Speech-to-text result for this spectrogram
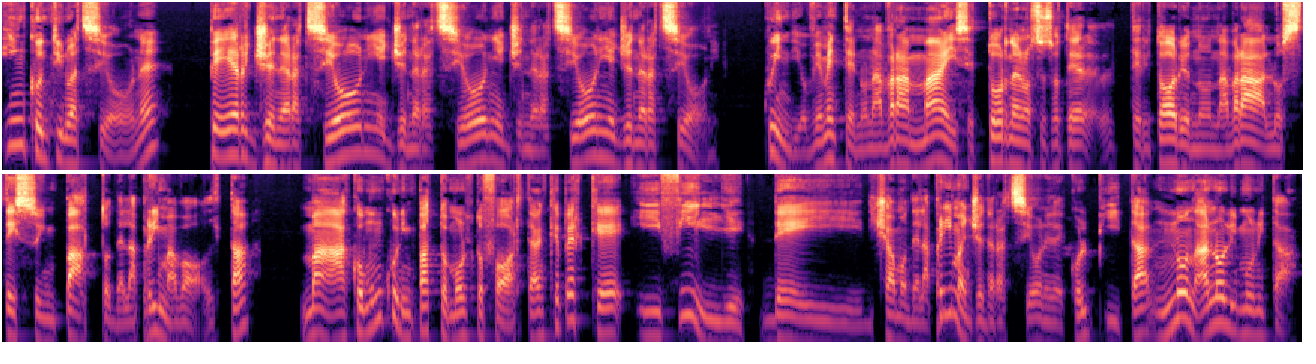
in continuazione per generazioni e generazioni e generazioni e generazioni. Quindi ovviamente non avrà mai, se torna nello stesso ter- territorio, non avrà lo stesso impatto della prima volta, ma ha comunque un impatto molto forte, anche perché i figli dei, diciamo, della prima generazione colpita non hanno l'immunità.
